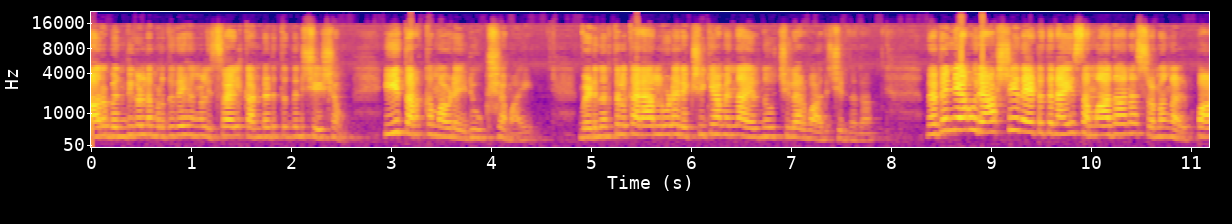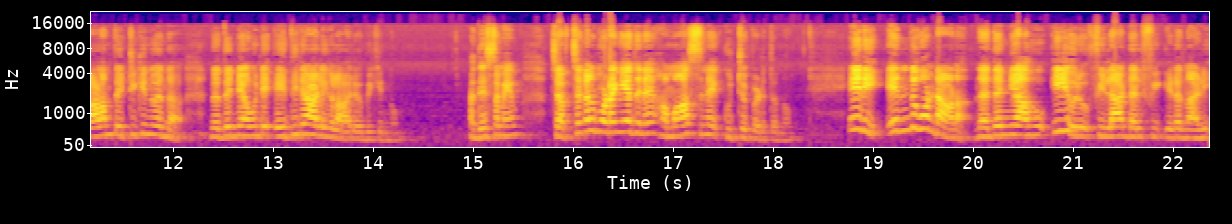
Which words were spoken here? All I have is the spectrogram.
ആറ് ബന്ദികളുടെ മൃതദേഹങ്ങൾ ഇസ്രായേൽ കണ്ടെടുത്തതിന് ശേഷം ഈ തർക്കം അവിടെ രൂക്ഷമായി. വെടിനിർത്തൽ കരാറിലൂടെ രക്ഷിക്കാമെന്നായിരുന്നു ചിലർ വാദിച്ചിരുന്നത്. നെതന്യാഹു രാഷ്ട്രീയ നേട്ടത്തിനായി സമാധാന ശ്രമങ്ങൾ പാളം തെറ്റിക്കുന്നുവെന്ന് നെതന്യാഹുവിന്റെ എതിരാളികൾ ആരോപിക്കുന്നു. അതേസമയം ചർച്ചകൾ മുടങ്ങിയതിന് ഹമാസിനെ കുറ്റപ്പെടുത്തുന്നു. ഇനി എന്തുകൊണ്ടാണ് നെതന്യാഹു ഈ ഒരു ഫിലാഡൽഫി ഇടനാഴി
